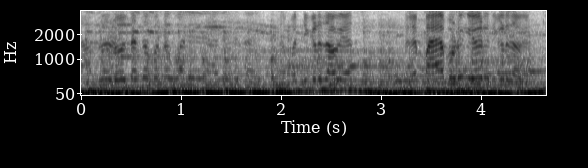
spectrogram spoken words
आपलं ढोल तसं पथकवाले आलेलेच तिकडे जाऊयाच पहिले पाया पडून घेऊया तिकडे जाऊया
